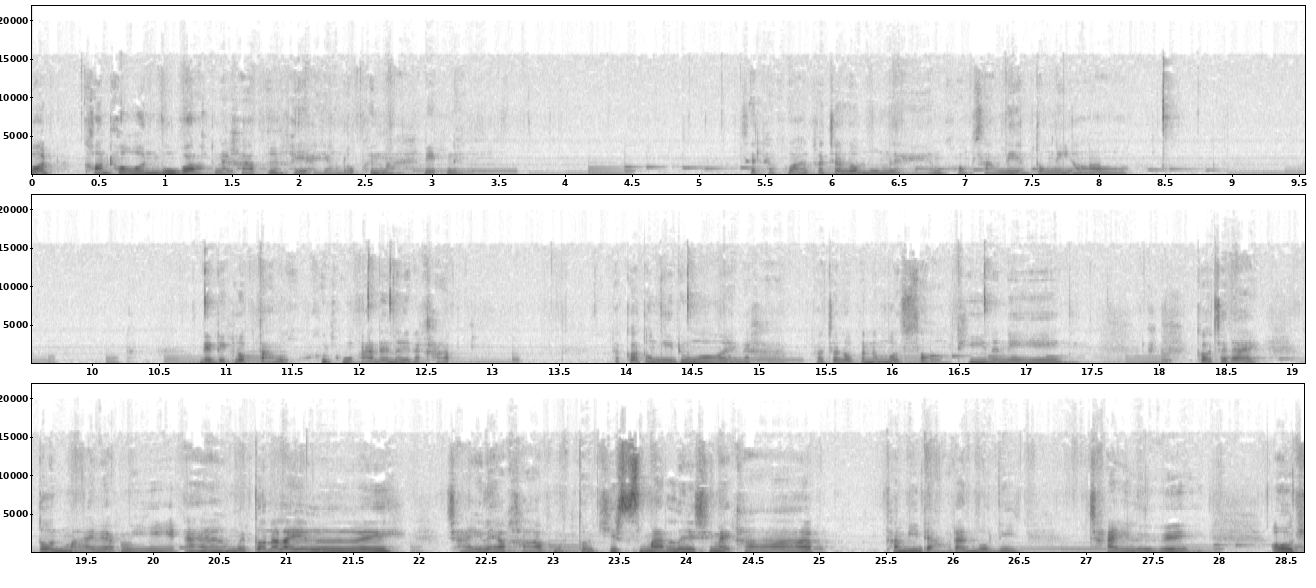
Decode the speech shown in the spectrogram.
กด Ctrl บวกนะครับ เพื่อขยายยังลบขึ้นมานิดหนึ่ง เสร็จแล้วครูอาร์ตก็จะลบมุมแหลมของสามเหลี่ยมตรงนี้ออก เด็กๆลบตามคุณครูอาร์ตได้เลยนะครับ แล้วก็ตรงนี้ด้วยนะครับ เราจะลบกันทั้งหมด 2 ที่นั่นเอง ก็จะได้ ต้นไม้แบบนี้อ่าเหมือนต้นอะไรเอ่ย ใช่แล้วครับ เหมือนต้นคริสต์มาสเลยใช่ไหมครับ ถ้ามีดาวด้านบนนี่ใช่เลย โอเค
